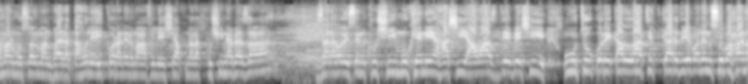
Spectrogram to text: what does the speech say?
আমার মুসলমান ভাইরা, তাহলে এই কোরআনের মাহফিলে এসে আপনারা খুশি না বেজার? যারা হয়েছেন খুশি, মুখে নিয়ে হাসি, আওয়াজ দিয়ে বেশি, উঁচু করে কাল্লা চিৎকার দিয়ে বলেন সুবাহান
